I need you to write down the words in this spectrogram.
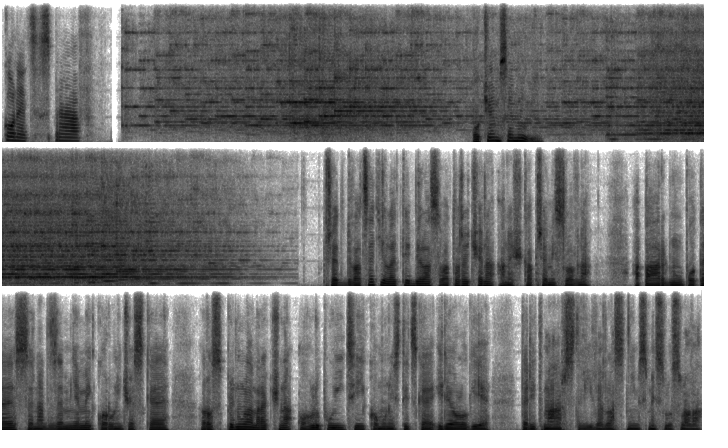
Konec zpráv. O čem se mluví? Před 20 lety byla svatořečena Aneška Přemyslovna a pár dnů poté se nad zeměmi koruny české rozplynula mračna ohlupující komunistické ideologie, tedy tmářství ve vlastním smyslu slova.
